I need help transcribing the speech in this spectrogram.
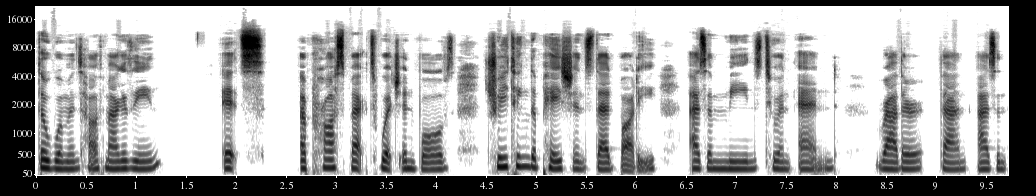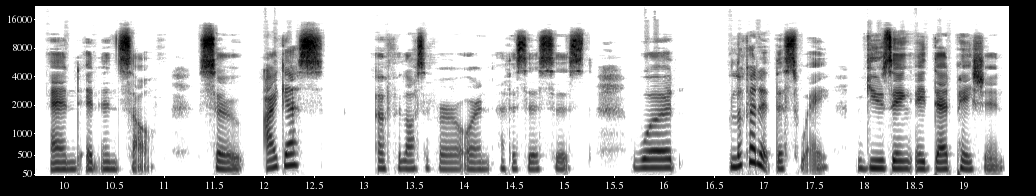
the Women's Health magazine, it's a prospect which involves treating the patient's dead body as a means to an end rather than as an end in itself. So I guess a philosopher or an ethicist would look at it this way using a dead patient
